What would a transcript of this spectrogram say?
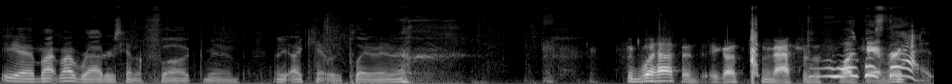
Yeah, my my router's kind of fucked, man. I, I can't really play right now. What happened? It got smashed with a what was sledgehammer. that?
